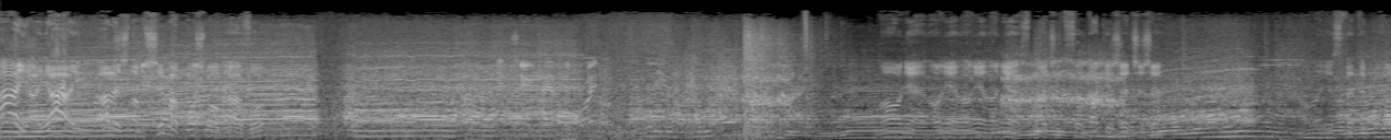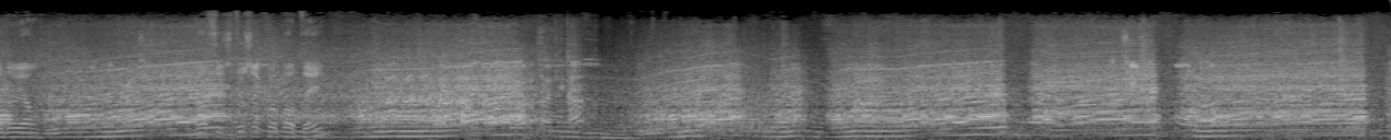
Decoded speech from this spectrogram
Ajajaj, ależ nam szyba poszła od razu. No nie, no nie, no nie, no nie. Słuchajcie, to są takie rzeczy, że one niestety powodują dosyć duże kłopoty. Don't cut. Into left four long. 100.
